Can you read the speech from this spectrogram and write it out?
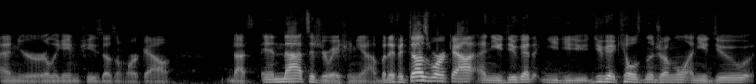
and your early game cheese doesn't work out that's in that situation, yeah. But if it does work out and you do get you, you do get kills in the jungle and you do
